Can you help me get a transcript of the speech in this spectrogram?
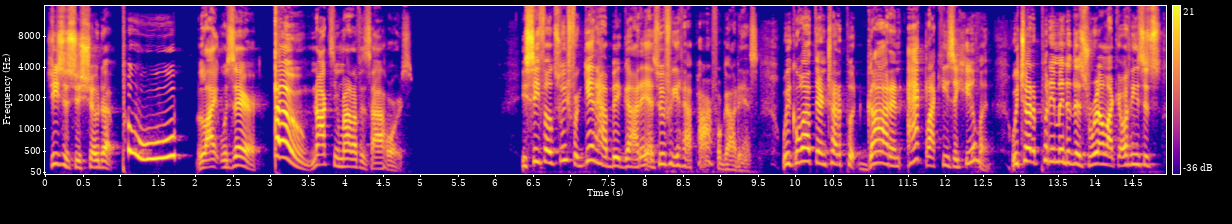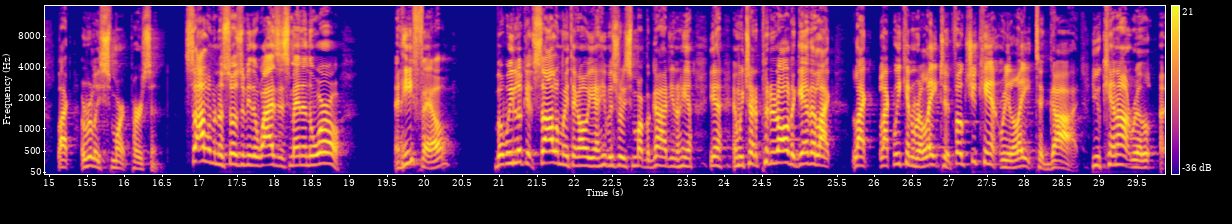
Jesus just showed up. Poop. Light was there. Boom. Knocks him right off his high horse. You see, folks, we forget how big God is. We forget how powerful God is. We go out there and try to put God and act like he's a human. We try to put him into this realm like oh, he's just like a really smart person. Solomon was supposed to be the wisest man in the world, and he fell. But we look at Solomon, we think, oh yeah, he was really smart, but God, you know, yeah, yeah, and we try to put it all together like, like, like we can relate to it. Folks, you can't relate to God. You cannot, re- uh,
